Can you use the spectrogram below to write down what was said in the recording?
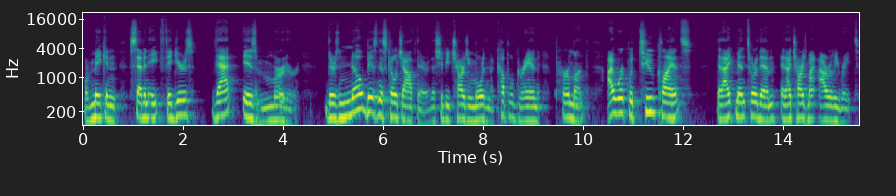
or making seven, eight figures, that is murder. There's no business coach out there that should be charging more than a couple grand per month. I work with two clients that I mentor them and I charge my hourly rate.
